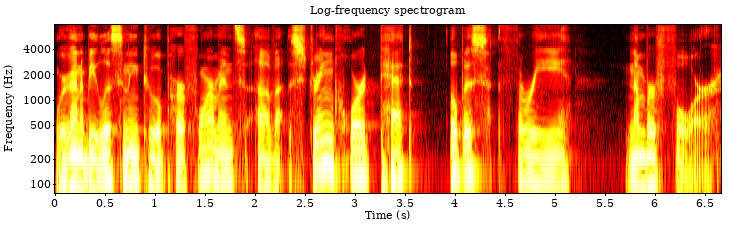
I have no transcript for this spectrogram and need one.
We're going to be listening to a performance of String Quartet Opus 3, number 4.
